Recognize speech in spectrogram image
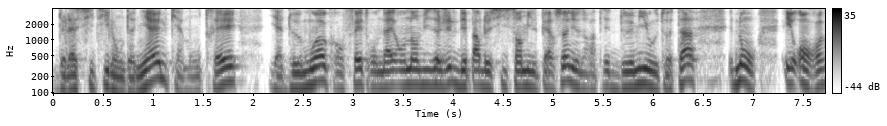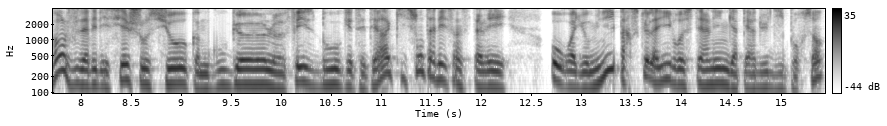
de la City londonienne qui a montré il y a deux mois qu'en fait on, a, on envisageait le départ de 600 000 personnes, il y en aura peut-être 2000 au total. Non. Et en revanche, vous avez des sièges sociaux comme Google, Facebook, etc., qui sont allés s'installer au Royaume-Uni parce que la livre sterling a perdu 10%,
